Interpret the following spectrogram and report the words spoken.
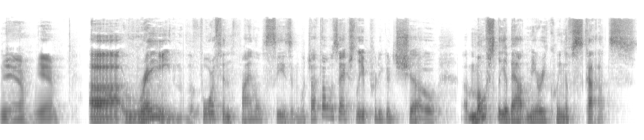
Yeah, yeah. Uh, Reign, the fourth and final season, which I thought was actually a pretty good show, uh, mostly about Mary Queen of Scots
